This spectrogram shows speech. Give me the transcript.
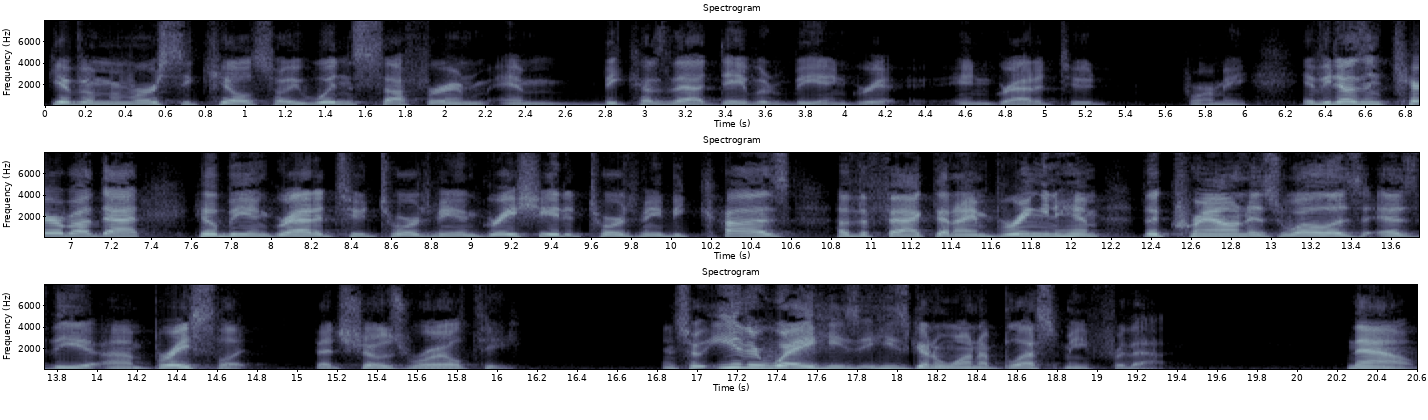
give him a mercy kill so he wouldn't suffer, and, and because of that, David would be in, in gratitude for me. If he doesn't care about that, he'll be in gratitude towards me, ingratiated towards me because of the fact that I'm bringing him the crown as well as, as the um, bracelet that shows royalty. And so, either way, he's, he's going to want to bless me for that. Now,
